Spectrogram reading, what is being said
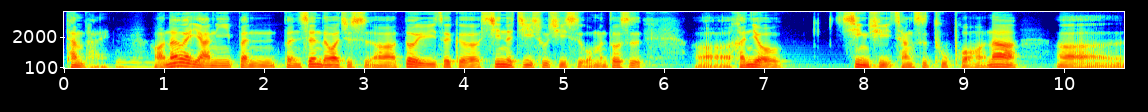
碳排，好、哦，那么亚尼本本身的话，就是啊、呃，对于这个新的技术，其实我们都是呃很有。兴趣尝试突破哈，那呃，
